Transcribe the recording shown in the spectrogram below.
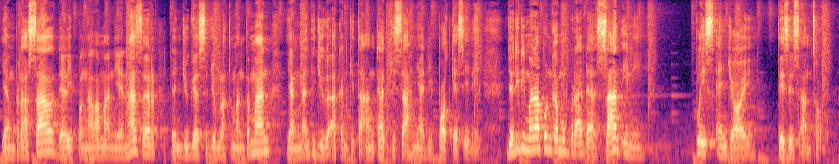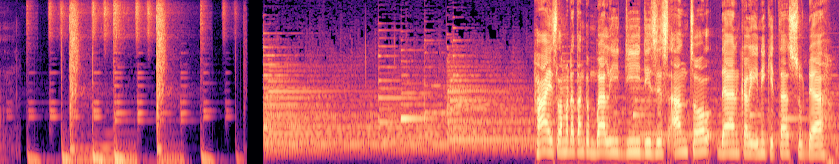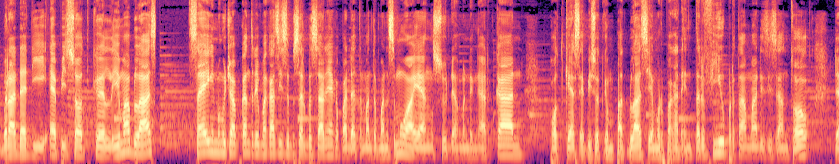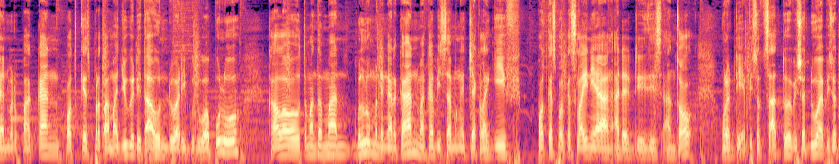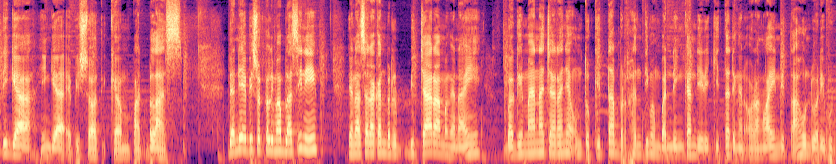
yang berasal dari pengalaman Yen Hazer dan juga sejumlah teman-teman yang nanti juga akan kita angkat kisahnya di podcast ini. Jadi di mana pun kamu berada saat ini, please enjoy This is Untold. Hai, selamat datang kembali di This is Untold dan kali ini kita sudah berada di episode ke-15 saya ingin mengucapkan terima kasih sebesar-besarnya kepada teman-teman semua yang sudah mendengarkan podcast episode ke-14 yang merupakan interview pertama di Season Talk dan merupakan podcast pertama juga di tahun 2020. Kalau teman-teman belum mendengarkan, maka bisa mengecek lagi podcast-podcast lain yang ada di This Untold mulai di episode 1, episode 2, episode 3 hingga episode ke-14. Dan di episode ke-15 ini, yang saya akan berbicara mengenai Bagaimana caranya untuk kita berhenti membandingkan diri kita dengan orang lain di tahun 2020?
